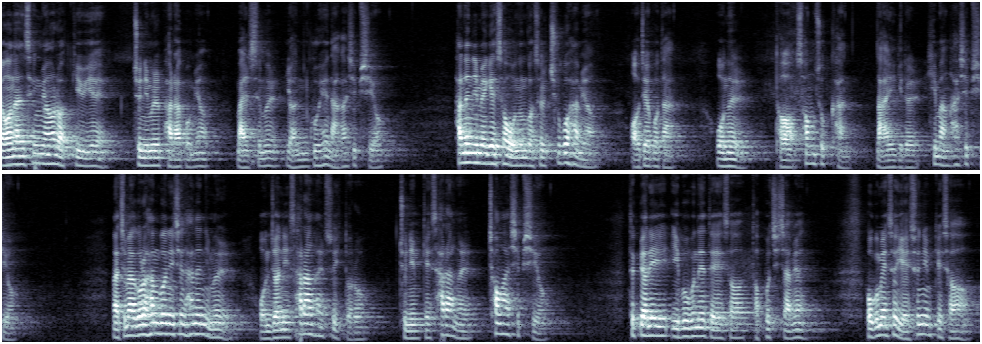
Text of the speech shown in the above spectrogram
영원한 생명을 얻기 위해 주님을 바라보며 말씀을 연구해 나가십시오. 하느님에게서 오는 것을 추구하며 어제보다 오늘 더 성숙한 나이기를 희망하십시오. 마지막으로 한 분이신 하느님을 온전히 사랑할 수 있도록 주님께 사랑을 청하십시오. 특별히 이 부분에 대해서 덧붙이자면 복음에서 예수님께서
